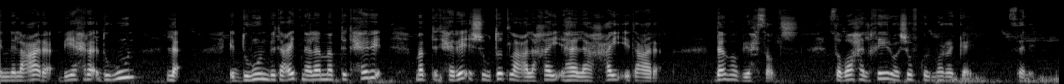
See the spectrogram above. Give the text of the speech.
إن العرق بيحرق دهون لأ. الدهون بتاعتنا لما بتتحرق ما بتتحرقش وتطلع على خي... عرق ده ما بيحصلش صباح الخير واشوفكم المرة الجاية سلام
